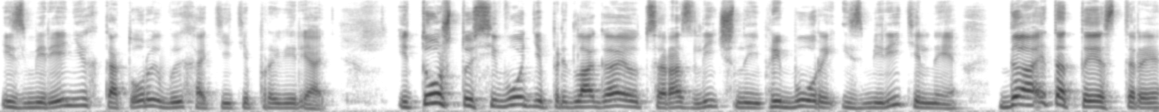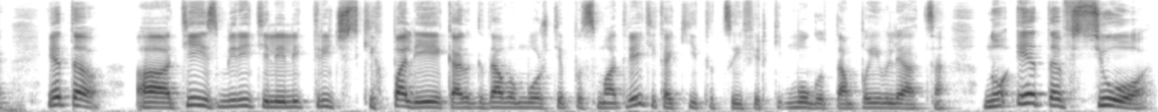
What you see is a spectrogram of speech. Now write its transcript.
измерениях, которые вы хотите проверять. И то, что сегодня предлагаются различные приборы измерительные, да, это тестеры, это те измерители электрических полей, когда вы можете посмотреть, и какие-то циферки могут там появляться. Но это все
